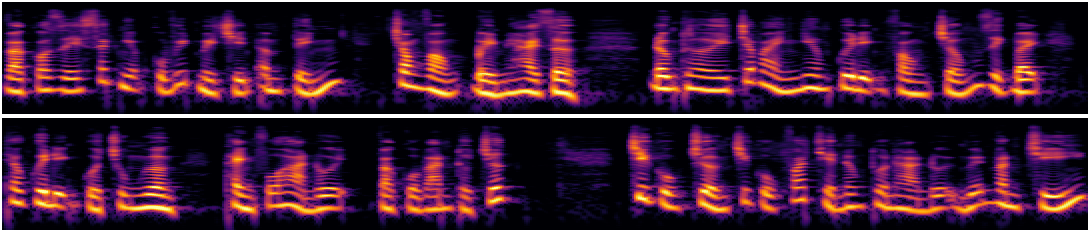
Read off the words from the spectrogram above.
và có giấy xét nghiệm COVID-19 âm tính trong vòng 72 giờ, đồng thời chấp hành nghiêm quy định phòng chống dịch bệnh theo quy định của Trung ương, thành phố Hà Nội và của ban tổ chức. Tri cục trưởng Tri cục Phát triển nông thôn Hà Nội Nguyễn Văn Trí,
